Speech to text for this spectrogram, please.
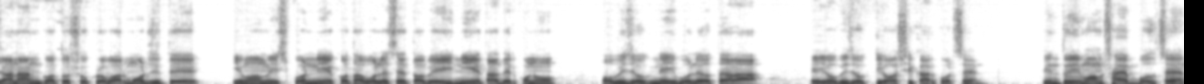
জানান, গত শুক্রবার মসজিদে ইমাম ইস্কন নিয়ে কথা বলেছে, তবে এই নিয়ে তাদের কোনো অভিযোগ নেই বলেও তারা এই অভিযোগটি অস্বীকার করছেন। কিন্তু ইমাম সাহেব বলছেন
